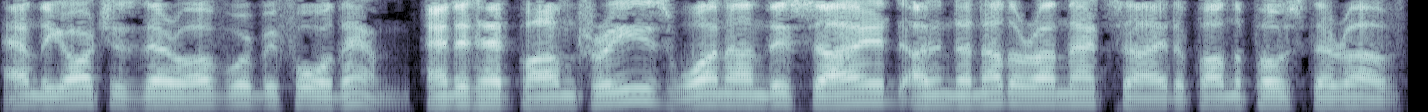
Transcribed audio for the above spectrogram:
and the arches thereof were before them. And it had palm trees, one on this side, and another on that side, upon the post thereof.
